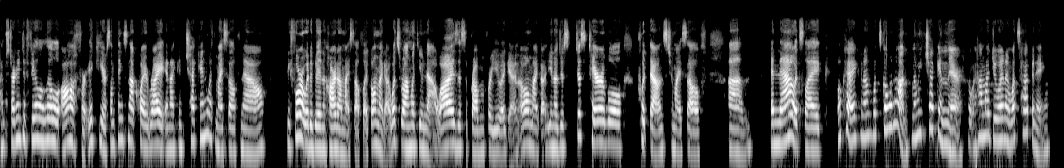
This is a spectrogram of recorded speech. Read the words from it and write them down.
i'm starting to feel a little off or icky or something's not quite right and i can check in with myself now before it would have been hard on myself like oh my god what's wrong with you now why is this a problem for you again oh my god you know just just terrible put downs to myself um, and now it's like okay, you know, what's going on? Let me check in there. How am I doing and what's happening?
